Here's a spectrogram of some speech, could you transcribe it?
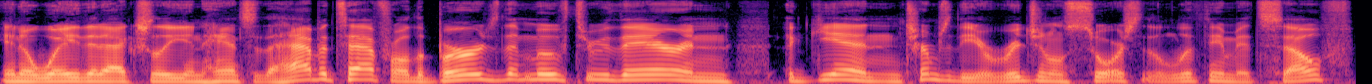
in a way that actually enhances the habitat for all the birds that move through there. And again, in terms of the original source of the lithium itself,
